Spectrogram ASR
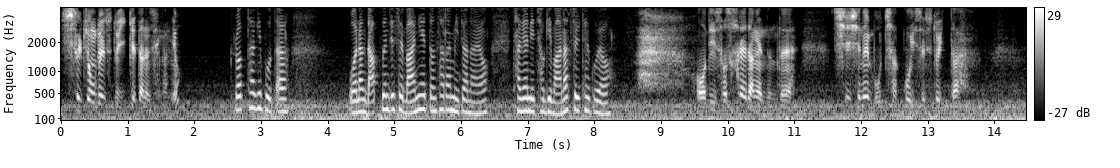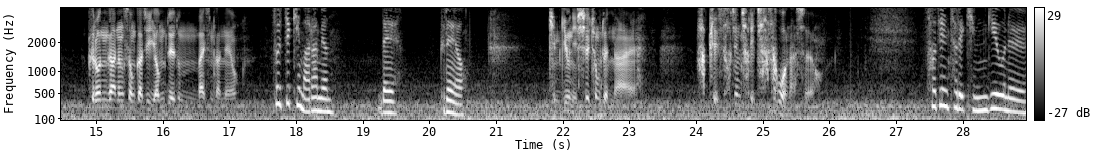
실종될 수도 있겠다는 생각요? 그렇다기보다 워낙 나쁜 짓을 많이 했던 사람이잖아요. 당연히 적이 많았을 테고요. 어디서 살해당했는데 시신을 못 찾고 있을 수도 있다. 그런 가능성까지 염두에 둔 말씀 같네요. 솔직히 말하면 네, 그래요. 김기훈이 실종된 날 하필 서진철이 차 사고가 났어요. 서진철이 김기훈을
